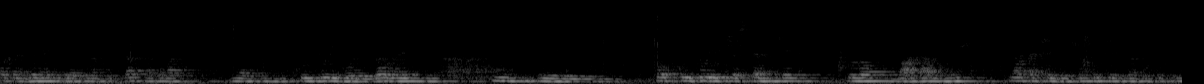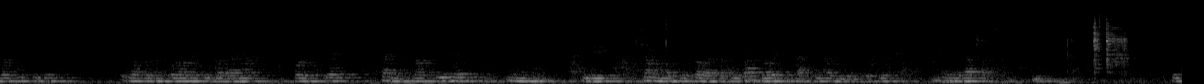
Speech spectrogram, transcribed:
potem wiele interesujących prac na temat y, kultury młodzieżowej leczniczej, którą badam już w latach 60., 66 roku przecież zapoczątkował takie badania w Polsce Stanisław Jelecki, mm, który ściągnął Czesława Czapieża do pracy na Uniwersytecie Warszawskim. Czyli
